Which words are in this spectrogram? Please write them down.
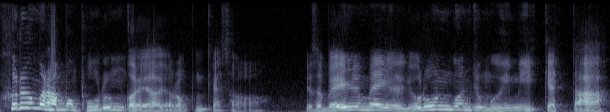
흐름을 한번 보는 거예요, 여러분께서. 그래서 매일매일 이런 건 좀 의미 있겠다.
